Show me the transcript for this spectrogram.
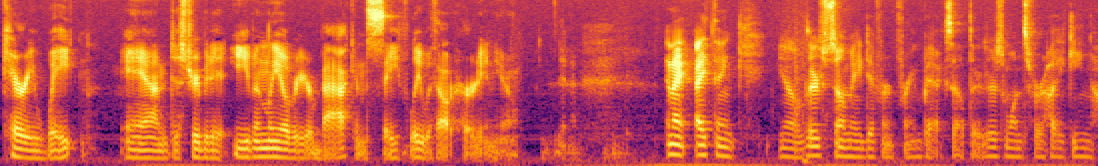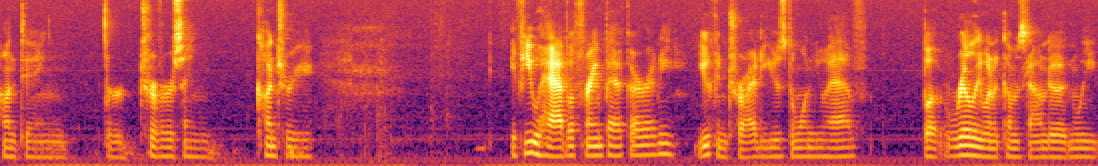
carry weight and distribute it evenly over your back and safely without hurting you. Yeah. And I, I think, you know, there's so many different frame packs out there. There's ones for hiking, hunting, for traversing country. If you have a frame pack already, you can try to use the one you have But really, when it comes down to it, and we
